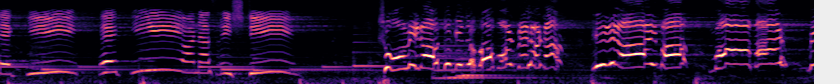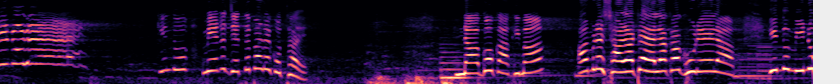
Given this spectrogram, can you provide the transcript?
দেখি এ কি অনাসৃষ্টি? সমীরাও তো কিছু খবর পেল না। ফিরে আয় মা মা কিন্তু মেয়েটা যেতে পারে কোথায়? না গো কাকিমা আমরা সারাটা এলাকা ঘুরে এলাম কিন্তু মিনু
